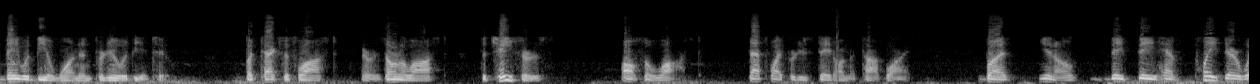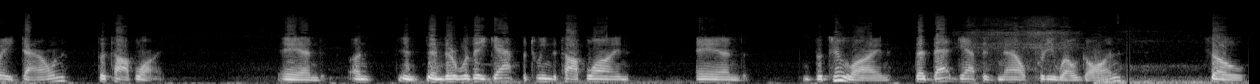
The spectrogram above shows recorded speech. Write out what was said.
they would be a one and Purdue would be a two. But Texas lost, Arizona lost, the Chasers also lost. That's why Purdue stayed on the top line. But you know they they have played their way down the top line and and, and there was a gap between the top line and the two line that that gap is now pretty well gone. So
